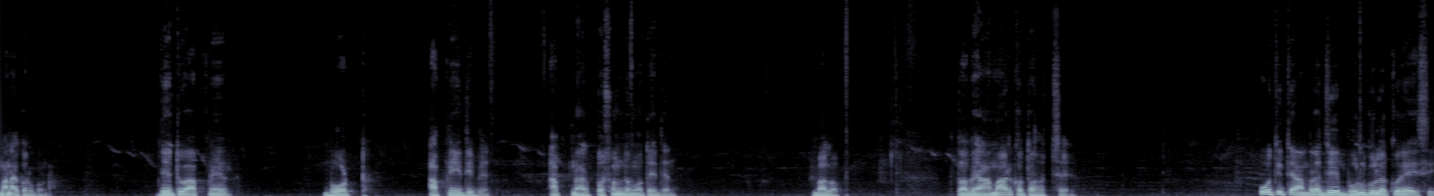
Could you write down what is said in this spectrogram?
মানা করব না। যেহেতু আপনার ভোট আপনিই দিবেন, আপনার পছন্দ মতোই দেন। ভালো। তবে আমার কথা হচ্ছে, অতীতে আমরা যে ভুলগুলো করে আইছি,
